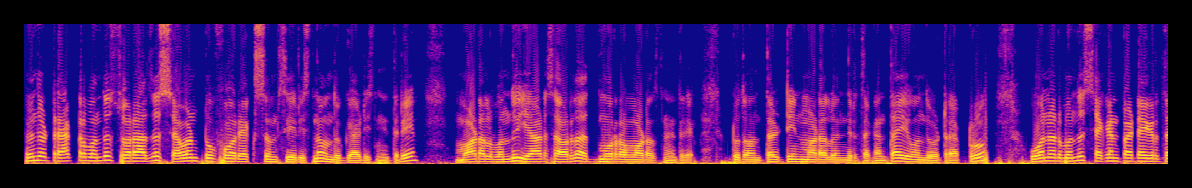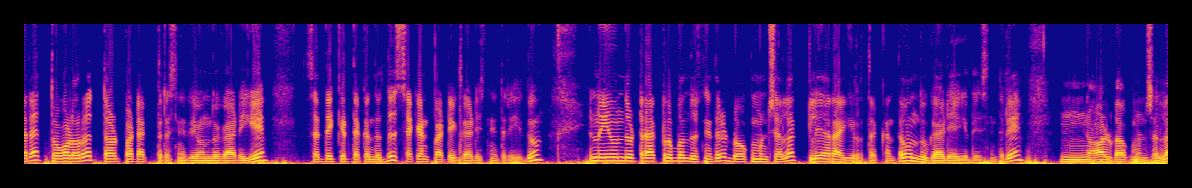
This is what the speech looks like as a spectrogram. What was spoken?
ಈ ಒಂದು ಟ್ರ್ಯಾಕ್ಟರ್ ಬಂದು Swaraj seven two four X M ಸೀರೀಸ್ನ ಒಂದು ಗಾಡಿ ಸ್ನೇಹಿತರೆ. ಮಾಡಲ್ ಬಂದು ಎರಡು ಸಾವಿರದ ಹದಿಮೂರರ ಮಾಡಲ್ ಸ್ನೇಹಿತರೆ. ಟೂ ತೌಸಂಡ್ ತರ್ಟೀನ್ ಮಾಡಲ್ ಹೊಂದಿರತಕ್ಕಂಥ ಈ ಒಂದು ಟ್ರ್ಯಾಕ್ಟ್ರು ಓನರ್ ಬಂದು ಸೆಕೆಂಡ್ ಪಾರ್ಟಿ ಆಗಿರ್ತಾರೆ, ತೊಗೊಳ್ಳೋರು ತರ್ಡ್ ಪಾರ್ಟಿ ಆಗ್ತಾರೆ ಸ್ನೇಹಿತರೆ ಈ ಒಂದು ಗಾಡಿಗೆ. ಸದ್ಯಕ್ಕಿರ್ತಕ್ಕಂಥದ್ದು ಸೆಕೆಂಡ್ ಪಾರ್ಟಿ ಗಾಡಿ ಸ್ನೇಹಿತರೆ ಇದು. ಇನ್ನು ಈ ಒಂದು ಟ್ರ್ಯಾಕ್ಟ್ರ್ ಬಂದು ಸ್ನೇಹಿತರೆ ಡಾಕ್ಯುಮೆಂಟ್ಸ್ ಎಲ್ಲ ಕ್ಲಿಯರ್ ಆಗಿರ್ತಕ್ಕಂಥ ಒಂದು ಗಾಡಿಯಾಗಿದೆ ಸ್ನೇಹಿತರೆ. ಆಲ್ ಡಾಕ್ಯುಮೆಂಟ್ಸ್ ಎಲ್ಲ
